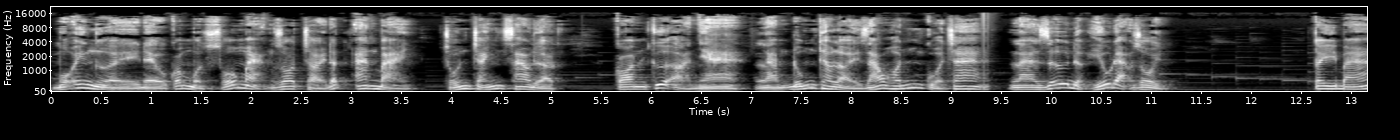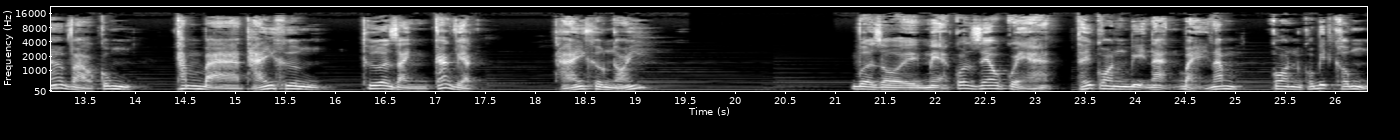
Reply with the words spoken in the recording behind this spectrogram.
mỗi người đều có một số mạng do trời đất an bài, trốn tránh sao được. Con cứ ở nhà làm đúng theo lời giáo huấn của cha là giữ được hiếu đạo rồi tây bá vào cung, thăm bà thái khương, thưa dành các việc. Thái khương nói, vừa rồi mẹ có gieo quẻ, thấy con bị nạn bảy năm, con có biết không?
